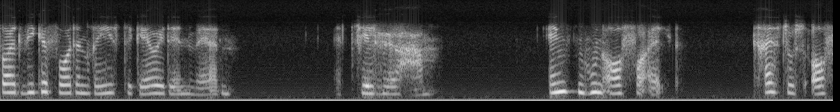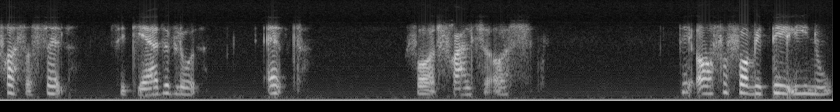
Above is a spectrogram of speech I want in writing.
for at vi kan få den rigeste gave i denne verden. At tilhøre ham. Enken hun offrer alt. Kristus offrer sig selv, sit hjerteblod, alt, for at frelse os. Det offer får vi del i nu,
